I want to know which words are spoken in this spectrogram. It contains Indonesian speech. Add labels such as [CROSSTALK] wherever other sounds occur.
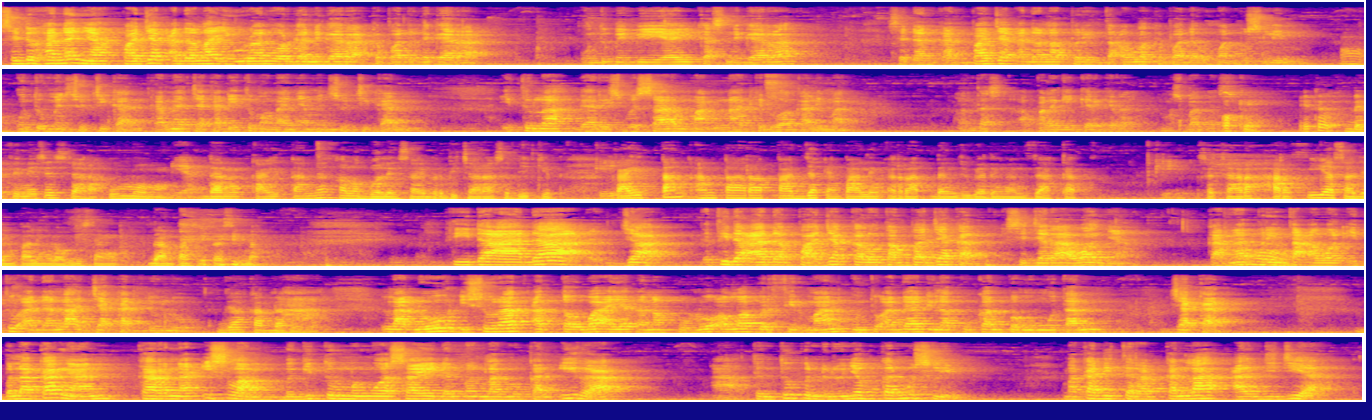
sederhananya, pajak adalah iuran warga negara kepada negara untuk membiayai kas negara, sedangkan pajak adalah perintah Allah kepada umat Muslim Oh. untuk mensucikan, karena zakat itu maknanya mensucikan. Itulah garis besar makna kedua kalimat. Lantas, apalagi kira-kira, Mas Bagas? Oke, itu definisi secara umum Ya. dan kaitannya kalau boleh saya berbicara sedikit, Oke. kaitan antara pajak yang paling erat dan juga dengan zakat. Oke. Secara harfiah saja yang paling logis yang gampang kita [LAUGHS] simak. tidak ada jak tidak ada pajak kalau tanpa zakat sejarah awalnya karena Oh. perintah awal itu adalah zakat dulu Zakat dahulu. Nah, lalu di surat At-Taubah ayat 60 Allah berfirman untuk ada dilakukan pemungutan zakat belakangan karena Islam begitu menguasai dan melakukan Irak nah, tentu penduduknya bukan muslim maka diterapkanlah al-jizyah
